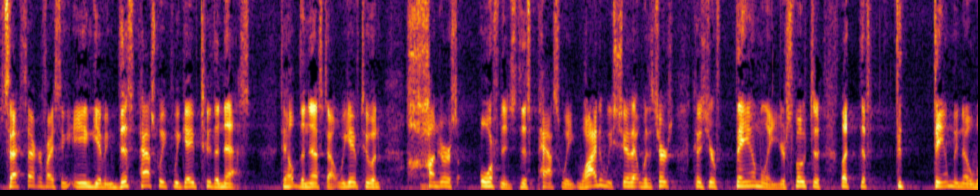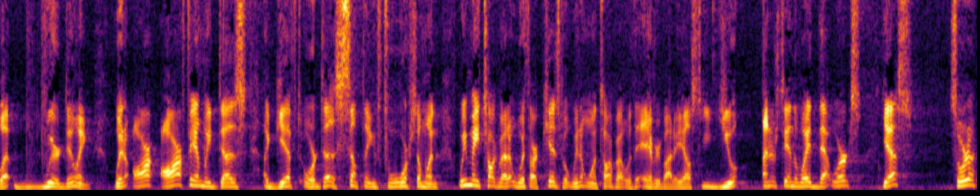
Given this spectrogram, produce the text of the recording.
sacrificing and giving. This past week we gave to the nest to help the nest out. We gave to an Honduras orphanage this past week. Why do we share that with the church? Because you're family. You're supposed to let the family know what we're doing. When our, our family does a gift or does something for someone, we may talk about it with our kids, but we don't want to talk about it with everybody else. You understand the way that works? Yes? Sort of?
